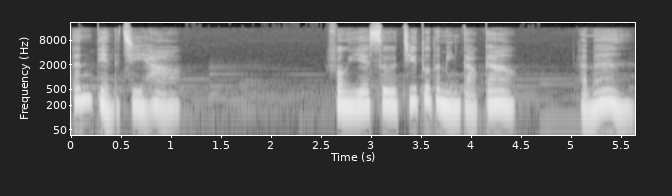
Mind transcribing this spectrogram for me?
恩典的记号。奉耶稣基督的名祷告，阿门。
